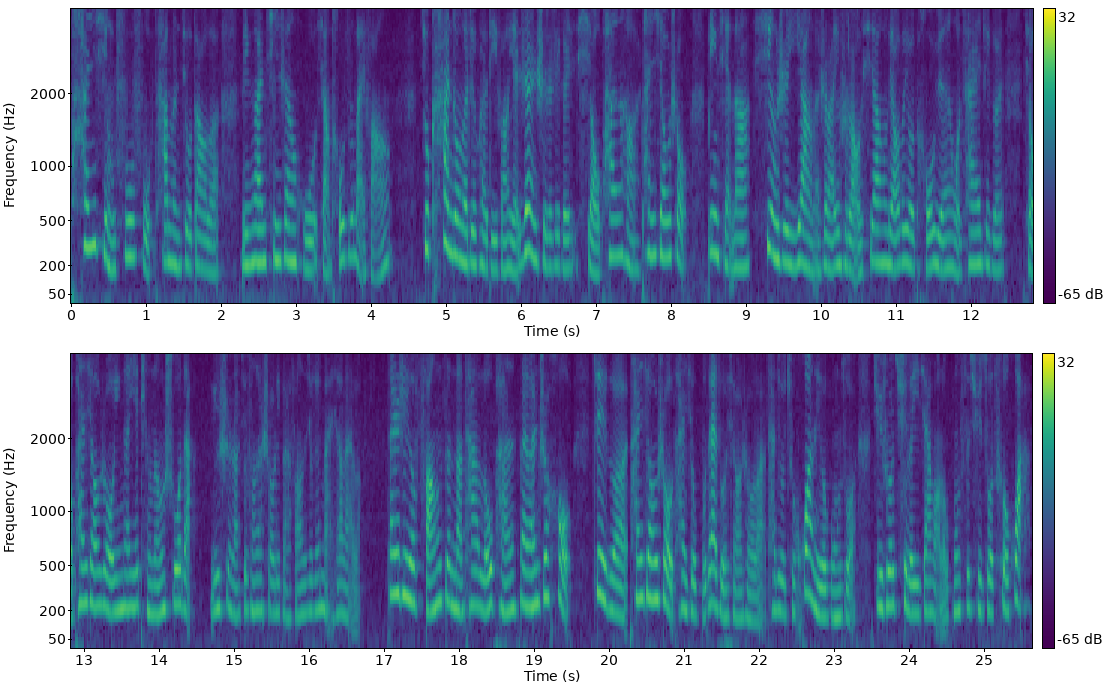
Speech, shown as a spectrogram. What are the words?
潘姓夫妇他们就到了临安青山湖，想投资买房。就看中了这块地方，也认识了这个小潘哈潘销售，并且呢姓是一样的，是吧？又是老乡，聊得又投缘。我猜这个小潘销售应该也挺能说的。于是呢，就从他手里把房子就给买下来了。但是这个房子呢，他楼盘卖完之后，这个潘销售他也就不再做销售了，他就去换了一个工作，据说去了一家网络公司去做策划。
